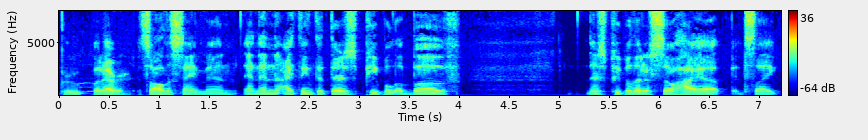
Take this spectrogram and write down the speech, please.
group whatever. It's all the same man. And then i think that there's people above there's people that are so high up it's like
